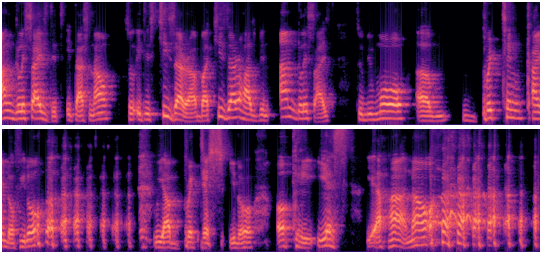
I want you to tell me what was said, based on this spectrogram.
anglicized it. It has now, so it is Chisara, but Chisara has been anglicized to be more um, Britain kind of, you know. we are British, you know. Okay, yes, yeah, huh. now.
